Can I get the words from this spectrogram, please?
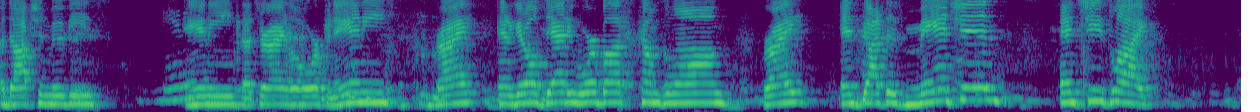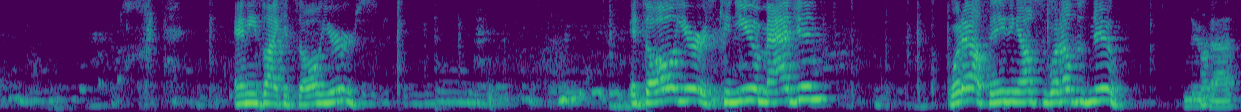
adoption movies? Annie. Annie, that's right, little orphan Annie, right? And a good old Daddy Warbucks comes along, right? And it's got this mansion, and she's like, "What?" And he's like, It's all yours. It's all yours. Can you imagine? What else? Anything else? What else is new? New path.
